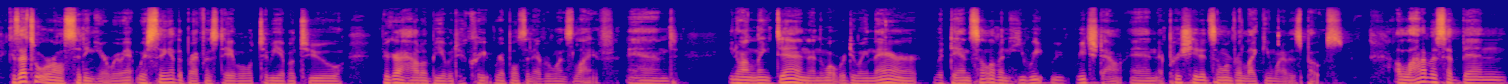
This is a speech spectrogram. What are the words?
Because that's what we're all sitting here. We're, we're sitting at the breakfast table to be able to figure out how to be able to create ripples in everyone's life. And, you know, on LinkedIn and what we're doing there with Dan Sullivan, he re- reached out and appreciated someone for liking one of his posts. a lot of us have been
